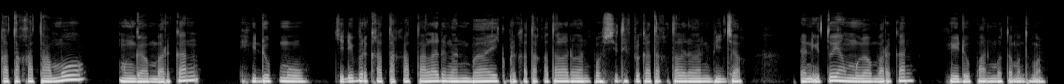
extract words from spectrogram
kata-katamu menggambarkan hidupmu. Jadi berkata-katalah dengan baik, berkata-katalah dengan positif, berkata-katalah dengan bijak. Dan itu yang menggambarkan kehidupanmu teman-teman.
